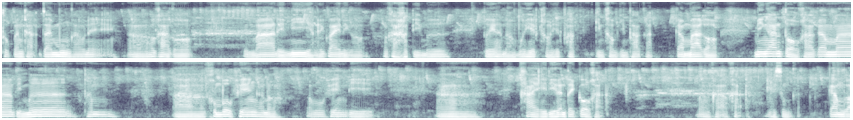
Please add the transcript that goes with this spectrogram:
ทุกกันค่ะใจมุ่งเขาเนี่ยอ่าเขาขาก็ขึ้นมาเดี๋ยวมีอย่างใกล้ๆนี่ก็เขาขาเขาตีมือตัวเองเนาะมือเฮ็ดเขาเฮ็ดพักกินข้าวกินพักครับกลับมาก็มีงานต่อค่ะก็มาตีมือทำอ่าคอมโบเพลงครับเนาะคอมโบเพลงดี อ่าไข่ดีเฮินไตโก้ค่ะเอาค่ะค่ะไม่สุ่มค่ะกล้ามก็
